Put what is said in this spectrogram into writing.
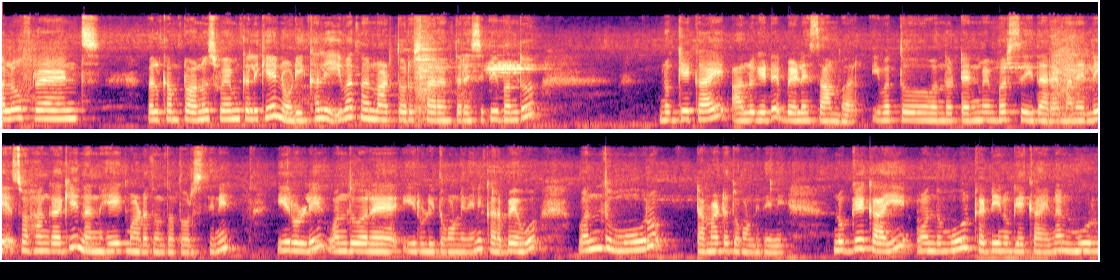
ಹಲೋ ಫ್ರೆಂಡ್ಸ್ ವೆಲ್ಕಮ್ ಟು ಅನು ಸ್ವಯಂ ಕಲಿಕೆ ನೋಡಿ, ಕಲಿ ಇವತ್ತು ನಾನು ಮಾಡಿ ತೋರಿಸ್ತಾರೆ ಅಂತ ರೆಸಿಪಿ ಬಂದು ನುಗ್ಗೆಕಾಯಿ, ಆಲೂಗೆಡ್ಡೆ, ಬೇಳೆ, ಸಾಂಬಾರು. ಇವತ್ತು ಒಂದು ಟೆನ್ ಮೆಂಬರ್ಸ್ ಇದ್ದಾರೆ ಮನೆಯಲ್ಲಿ. ಸೊ ಹಾಗಾಗಿ ನಾನು ಹೇಗೆ ಮಾಡೋದು ಅಂತ ತೋರಿಸ್ತೀನಿ. ಈರುಳ್ಳಿ, ಒಂದೂವರೆ ಈರುಳ್ಳಿ ತೊಗೊಂಡಿದ್ದೀನಿ, ಕರಿಬೇವು, ಒಂದು ಮೂರು ಟೊಮೆಟೊ ತೊಗೊಂಡಿದ್ದೀನಿ. ನುಗ್ಗೆಕಾಯಿ, ಒಂದು ಮೂರು ಕಡ್ಡಿ ನುಗ್ಗೆಕಾಯಿನ, ಮೂರು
